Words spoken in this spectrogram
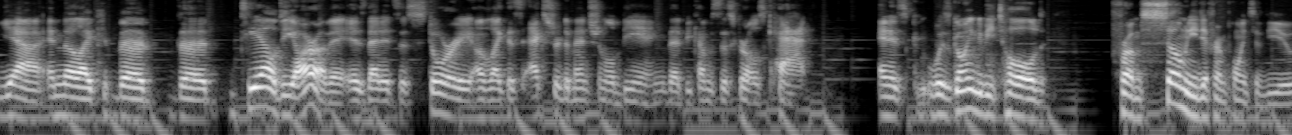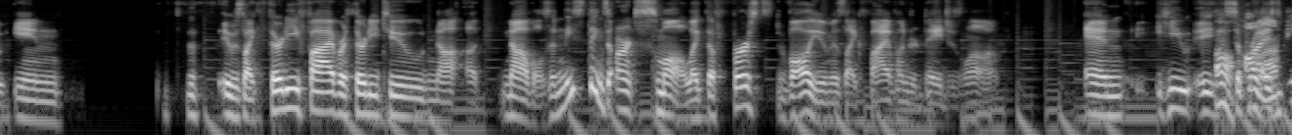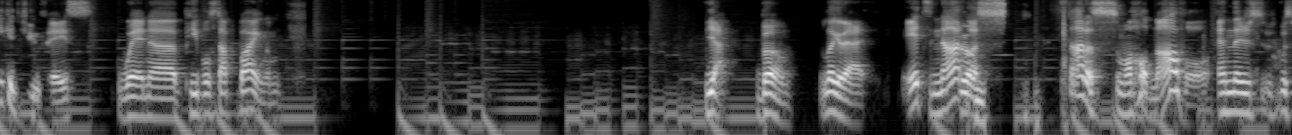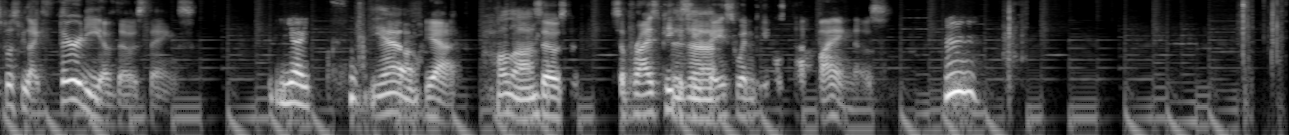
Yeah, and the like the the TLDR of it is that it's a story of like this extra dimensional being that becomes this girl's cat, and it's was going to be told from so many different points of view in the, it was like 35 or 32 no, uh, novels. And these things aren't small. Like the first volume is like 500 pages long. And he, he Oh, surprised pikachu face when uh, people stopped buying them Yeah, boom. Look at that. It's not a Boom. s- it's not a small novel, and there's was supposed to be like thirty of those things. Yikes. yeah. Yeah. Hold on. So su- surprise There's Pikachu a- face when people stop buying those.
